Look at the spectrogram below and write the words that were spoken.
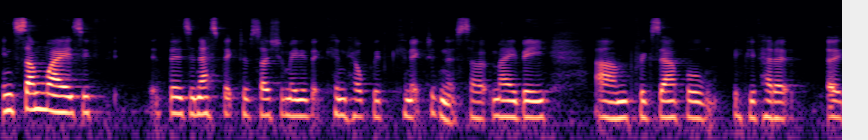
in some ways, if there's an aspect of social media that can help with connectedness. So it may be, um, for example, if you've had a, a,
